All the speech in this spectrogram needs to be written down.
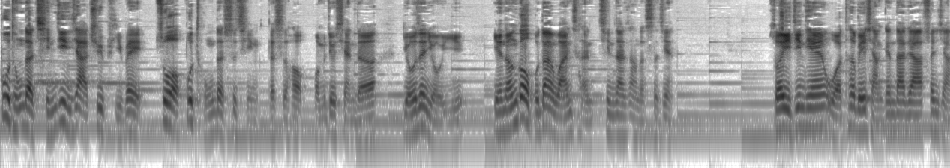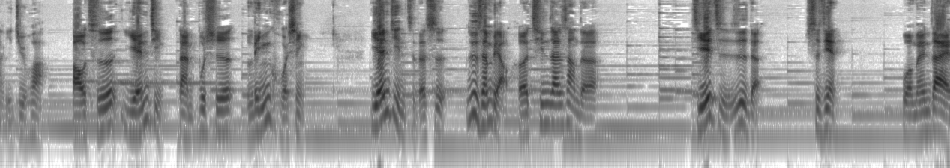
不同的情境下去匹配做不同的事情的时候，我们就显得游刃有余，也能够不断完成清单上的事件。所以今天我特别想跟大家分享一句话：保持严谨，但不失灵活性。严谨指的是日程表和清单上的截止日的事件，我们在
